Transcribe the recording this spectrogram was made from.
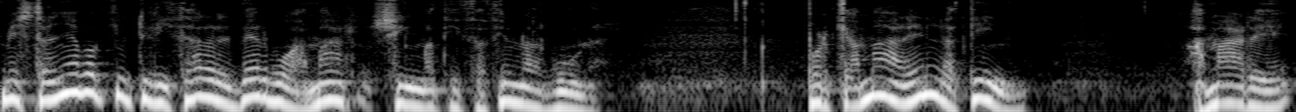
me extrañaba que utilizara el verbo amar sin matización alguna, porque amar en latín, amare,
